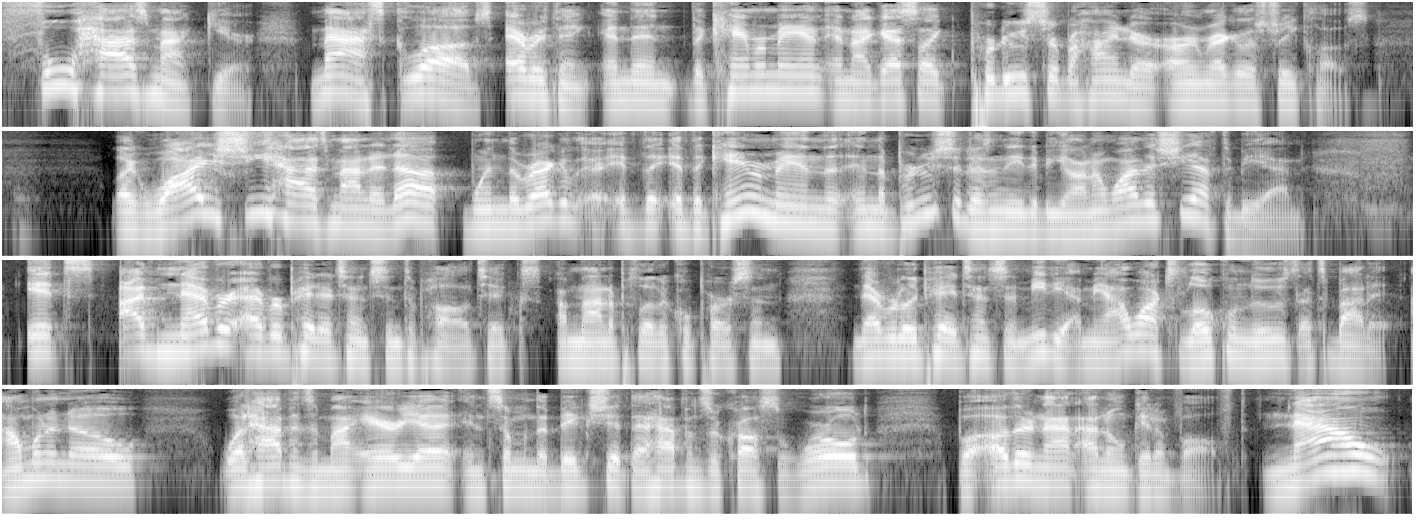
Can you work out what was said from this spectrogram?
Full hazmat gear, mask, gloves, everything, and then the cameraman and I guess like producer behind her are in regular street clothes. Like, why is she hazmated up when the regular if the if the cameraman and the, producer doesn't need to be on it, why does she have to be on? It's I've never ever paid attention to politics. I'm not a political person. Never really pay attention to media. I mean, I watch local news. That's about it. I want to know what happens in my area and some of the big shit that happens across the world. But other than that, I don't get involved. Now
